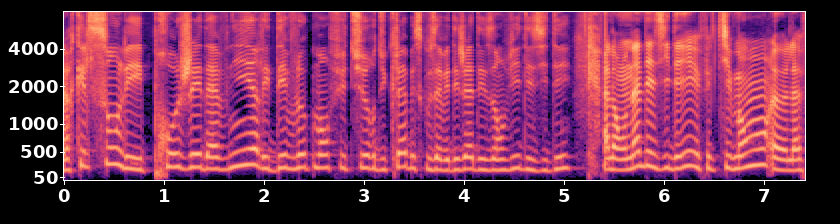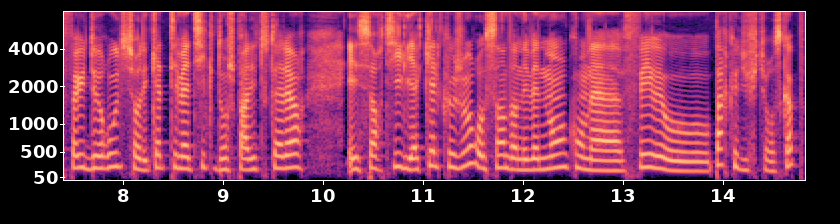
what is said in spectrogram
Alors, quels sont les projets d'avenir, les développements futurs du club? Est-ce que vous avez déjà des envies, des idées? Alors, on a des idées, effectivement. Euh, la feuille de route sur les quatre thématiques dont je parlais tout à l'heure est sortie il y a quelques jours au sein d'un événement qu'on a fait au Parc du Futuroscope.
